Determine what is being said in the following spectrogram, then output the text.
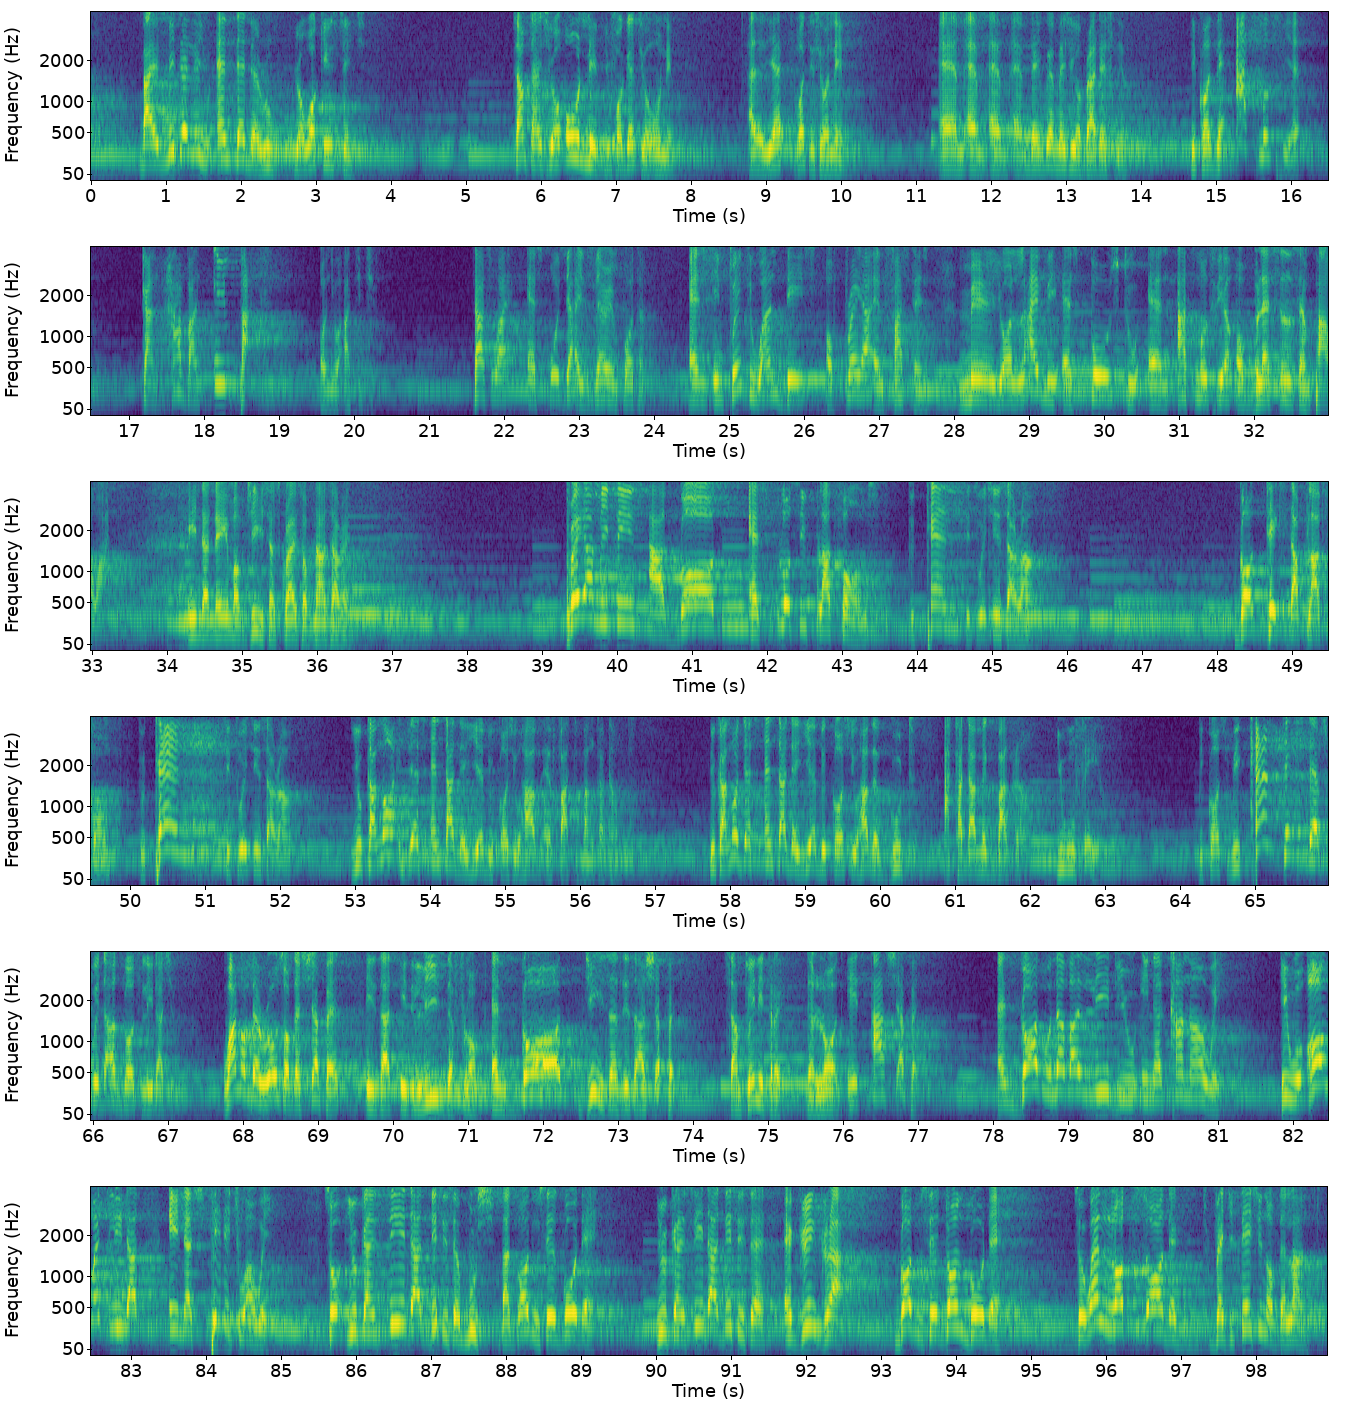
but immediately you enter the room, your workings change. Sometimes your own name, you forget your own name. I said, yes, what is your name? Um, um, um, um, then you go and mention your brother's name. Because the atmosphere can have an impact on your attitude. That's why exposure is very important. And in 21 days of prayer and fasting, may your life be exposed to an atmosphere of blessings and power. In the name of Jesus Christ of Nazareth. Prayer meetings are God's explosive platforms to turn situations around. God takes that platform to turn situations around. You cannot just enter the year because you have a fat bank account. You cannot just enter the year because you have a good academic background. You will fail. Because we can't take steps without God's leadership. One of the roles of the shepherd is that it leads the flock. And God, Jesus, is our shepherd. Psalm 23 The Lord is our shepherd. And God will never lead you in a carnal way, He will always lead us in a spiritual way. So you can see that this is a bush, but God will say, Go there. You can see that this is a, a green grass. God will say, Don't go there. So when Lot saw the vegetation of the land,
